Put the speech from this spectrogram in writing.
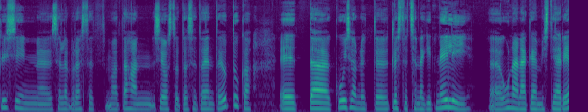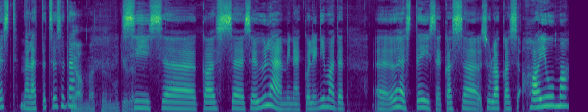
küsin äh, sellepärast, et ma tahan seostada seda enda jutuga, et äh, kui sa nüüd äh, ütlesid, et sa nägid neli äh, unenägemist järjest, mäletad sa seda? jaa, mäletan, on mul kirjas. siis äh, kas äh, see üleminek oli niimoodi, et äh, ühest teise, kas sa, sul hakkas hajuma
